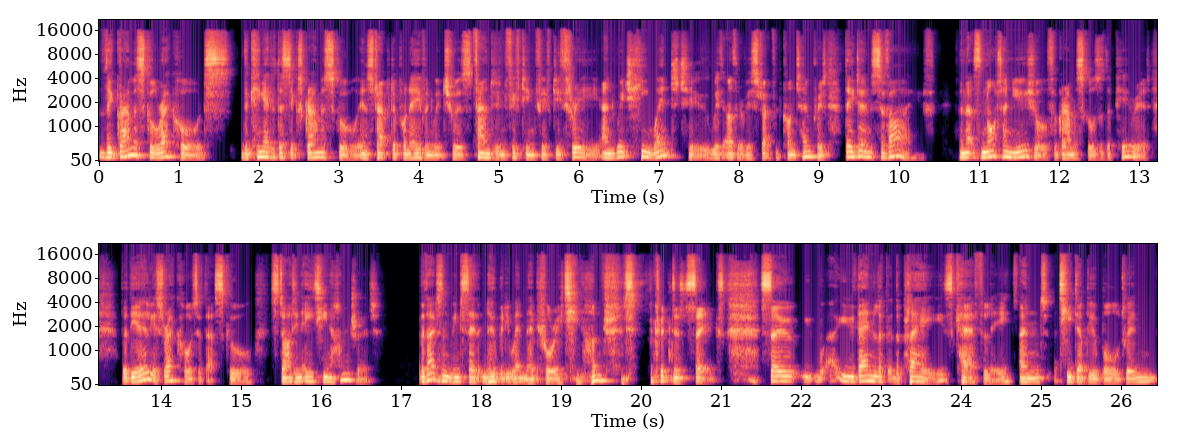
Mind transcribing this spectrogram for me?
the grammar school records, the King Edward VI Grammar School in Stratford upon Avon, which was founded in 1553 and which he went to with other of his Stratford contemporaries, they don't survive. And that's not unusual for grammar schools of the period. But the earliest records of that school start in 1800. But that doesn't mean to say that nobody went there before 1800, goodness sakes. So you then look at the plays carefully, and T.W. Baldwin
